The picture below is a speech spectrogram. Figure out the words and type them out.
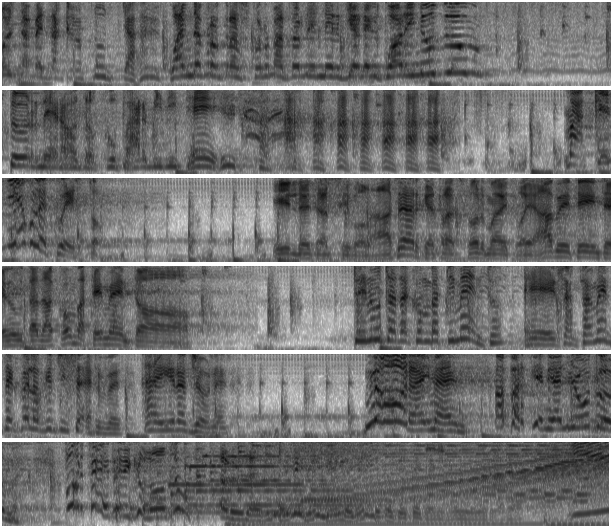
Ascolta, mezza cartuccia, quando avrò trasformato l'energia del cuore in Udlum, tornerò ad occuparmi di te. Ma che diavolo è questo? Il detersivo laser che trasforma i tuoi abiti in tenuta da combattimento. Tenuta da combattimento? È esattamente quello che ci serve. Hai ragione. No, Rayman! Appartieni agli Udlum! Forse è pericoloso!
